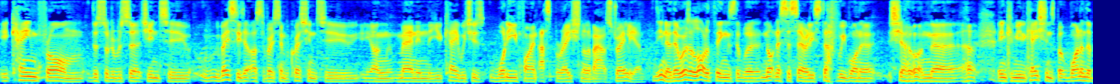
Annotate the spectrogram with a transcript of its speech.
It came from the sort of research into we basically asked a very simple question to young men in the UK, which is, what do you find aspirational about Australia? You know, there was a lot of things that were not necessarily stuff we want to show on uh, in communications, but one of the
